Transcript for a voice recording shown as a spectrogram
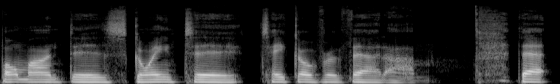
Beaumont is going to take over that um, that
